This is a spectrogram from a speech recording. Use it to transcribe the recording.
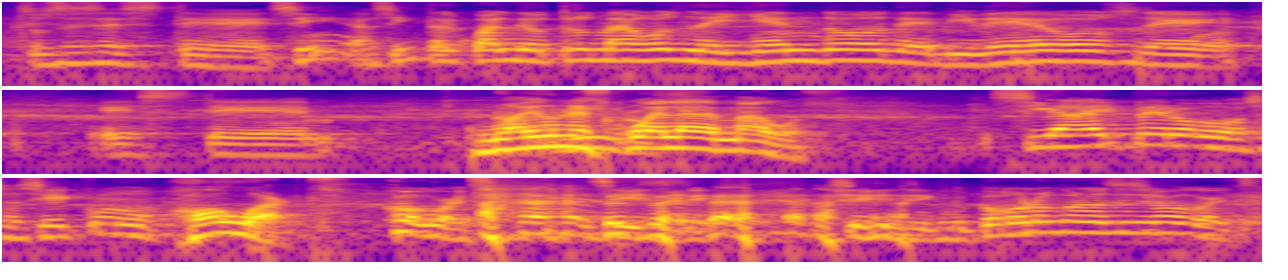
Entonces, este, sí, así tal cual de otros magos leyendo, de videos, de, este... No hay una libros. escuela de magos. Sí hay, pero, o sea, sí hay como... Hogwarts. Hogwarts, sí, sí, sí, sí. ¿Cómo no conoces Hogwarts?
